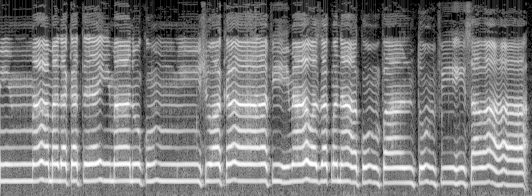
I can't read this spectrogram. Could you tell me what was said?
مما ملكت أيمانكم من شركاء فيما رزقناكم فأنتم فيه سواء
